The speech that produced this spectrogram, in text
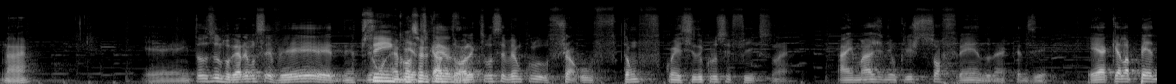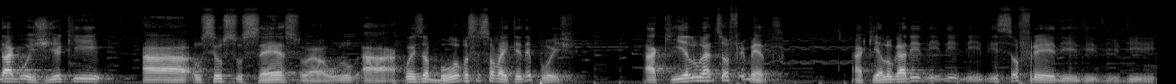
né? É, em todos os lugares você vê, dentro de Sim, um ambiente católico, você vê um, o tão conhecido crucifixo, né? A imagem de um Cristo sofrendo, né? Quer dizer, é aquela pedagogia que a, o seu sucesso, a, a coisa boa, você só vai ter depois. Aqui é lugar de sofrimento. Aqui é lugar de, de, de, de sofrer, de, de,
